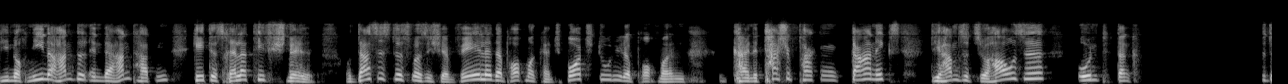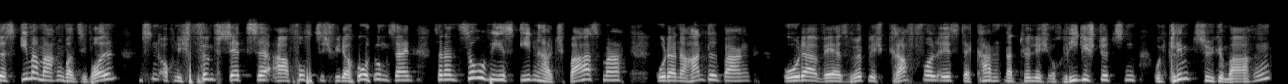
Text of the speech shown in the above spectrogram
die noch nie eine Handel in der Hand hatten, geht es relativ schnell. Und das ist das, was ich empfehle. Da braucht man kein Sportstudio, da braucht man keine Tasche packen, gar nichts. Die haben sie zu Hause und dann das immer machen, wann sie wollen. Es müssen auch nicht fünf Sätze, a 50 Wiederholungen sein, sondern so, wie es ihnen halt Spaß macht oder eine Handelbank oder wer es wirklich kraftvoll ist, der kann natürlich auch Liegestützen und Klimmzüge machen,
